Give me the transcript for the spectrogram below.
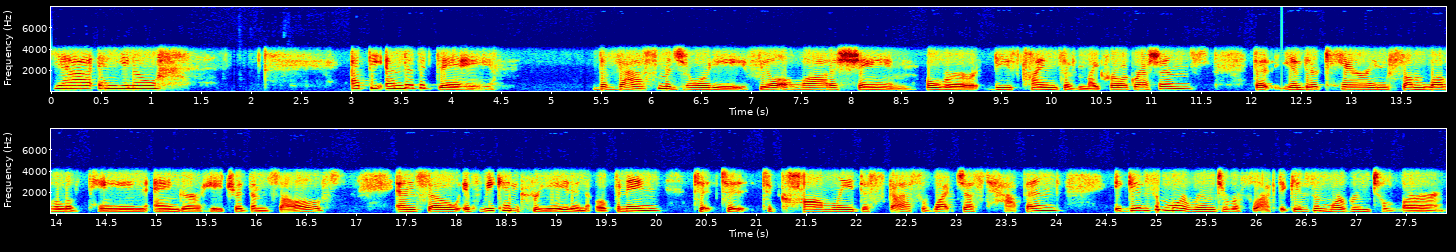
Yeah, and you know, at the end of the day, the vast majority feel a lot of shame over these kinds of microaggressions that you know they're carrying some level of pain, anger, hatred themselves. And so if we can create an opening to, to, to calmly discuss what just happened, it gives them more room to reflect. It gives them more room to learn.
